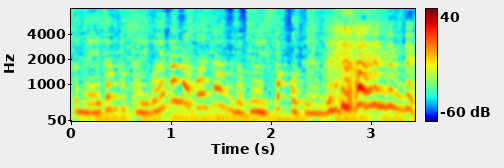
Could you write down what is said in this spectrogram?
근데 예전부터 이거 해달라고 한 사람들 몇명 있었거든. 근데 내가 안 했는데.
